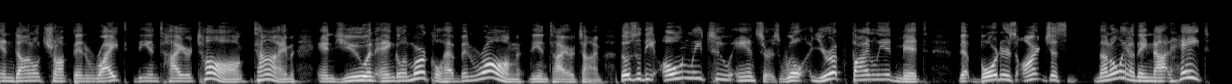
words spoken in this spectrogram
and Donald Trump been right the entire time, and you and Angela Merkel have been wrong the entire time? Those are the only two answers. Will Europe finally admit that borders aren't just, not only are they not hate,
